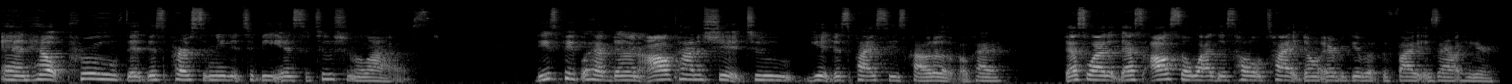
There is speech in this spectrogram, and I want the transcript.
and help prove that this person needed to be institutionalized. These people have done all kind of shit to get this Pisces caught up, okay? That's why, that's also why this whole tight, don't ever give up the fight is out here.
